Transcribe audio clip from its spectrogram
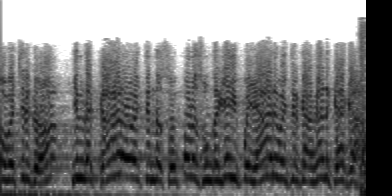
நம்ம வச்சிருக்கிறோம். இந்த காரை வச்சிருந்த சொப்பன சுந்தரியை இப்ப யாரு வச்சிருக்காங்கன்னு கேக்குறான்.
